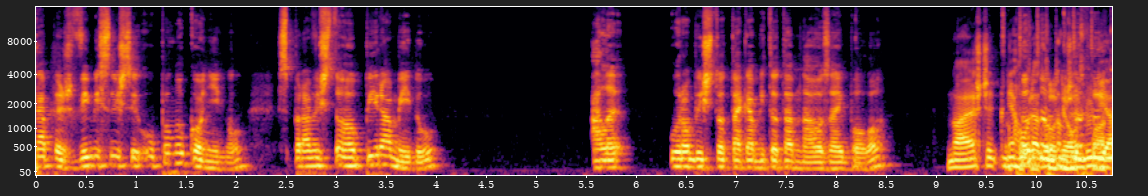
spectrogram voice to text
chápeš, vymyslíš si úplnú koninu, spravíš z toho pyramídu, ale urobíš to tak, aby to tam naozaj bolo? No a ešte nehovoriac o tom, že ľudia,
